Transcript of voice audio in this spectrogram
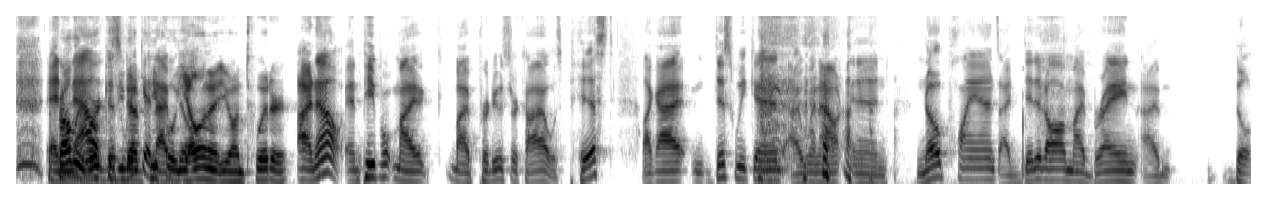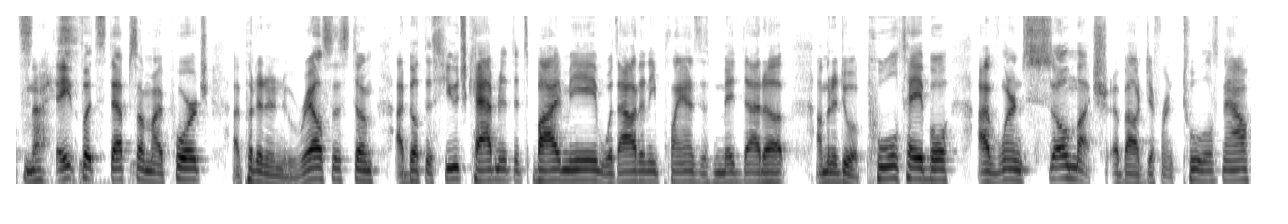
and Probably now because you'd have people built- yelling at you on Twitter. I know, and people, my my producer Kyle was pissed. Like I this weekend, I went out and no plans. I did it all in my brain. I built Nice. eight foot steps on my porch. I put in a new rail system. I built this huge cabinet that's by me without any plans. Just made that up. I'm gonna do a pool table. I've learned so much about different tools now.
